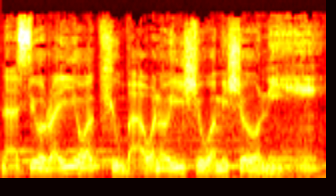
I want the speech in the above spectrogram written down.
na sio raia wa Cuba wanaoishi uhamishoni.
